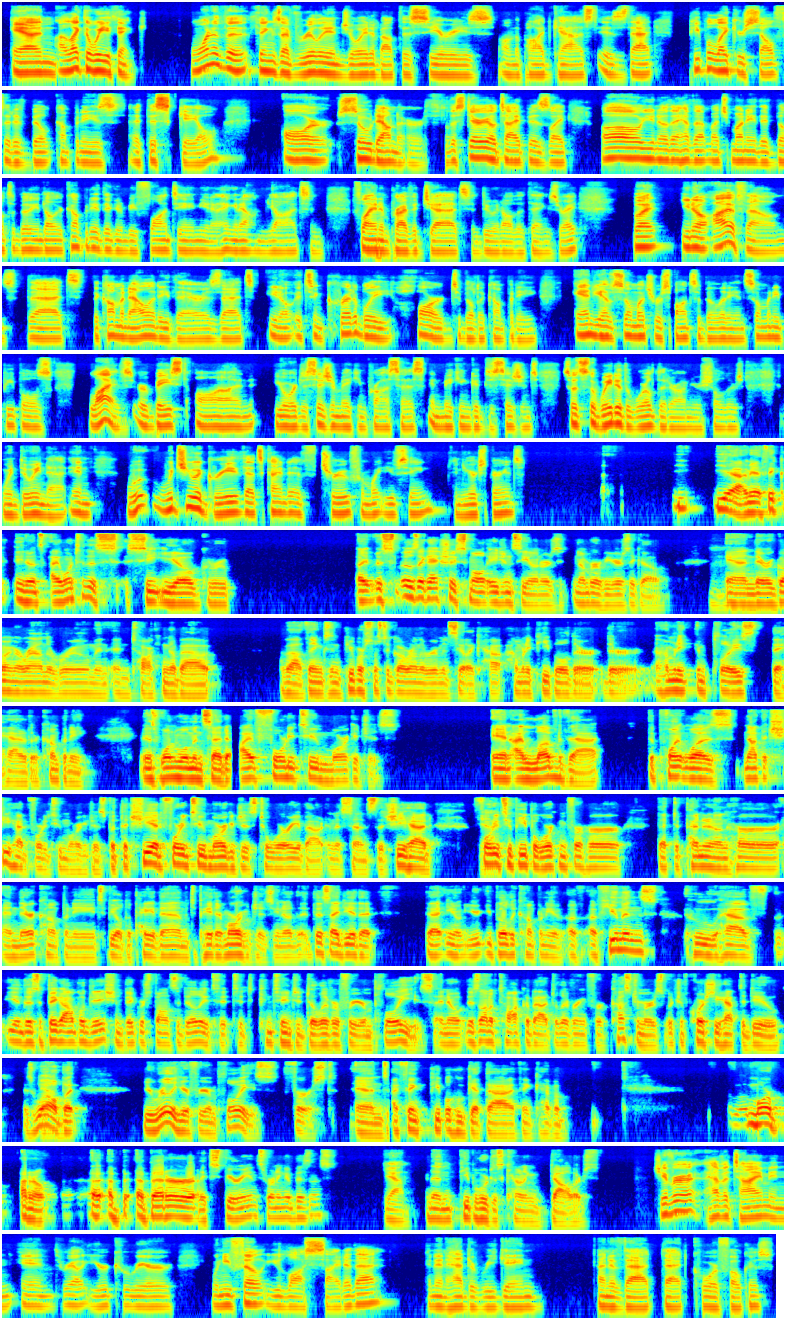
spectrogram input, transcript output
And I like the way you think. One of the things I've really enjoyed about this series on the podcast is that people like yourself that have built companies at this scale are so down to earth. The stereotype is like, oh, you know, they have that much money, they've built a billion dollar company, they're going to be flaunting, you know, hanging out in yachts and flying in private jets and doing all the things, right? But, you know, I have found that the commonality there is that, you know, it's incredibly hard to build a company and you have so much responsibility and so many people's lives are based on your decision making process and making good decisions so it's the weight of the world that are on your shoulders when doing that and w- would you agree that's kind of true from what you've seen in your experience Yeah, I mean, I think you know, it's, I went to this CEO group. It was, it was like actually small agency owners a number of years ago, Mhm. and they were going around the room and, and talking about about things. And people are supposed to go around the room and say like how how many people their their how many employees they had at their company. And this one woman said, "I have 42 mortgages," and I loved that. The point was not that she had 42 mortgages, but that she had 42 mortgages to worry about in a sense that she had Yeah. 42 people working for her that depended on her and their company to be able to pay them to pay their mortgages you know th- this idea that that you know you, you build a company of, of, of humans who have you know there's a big obligation big responsibility to, to continue to deliver for your employees. I know there's a lot of talk about delivering for customers which of course you have to do as well Yeah. but you're really here for your employees first. And i think people who get that i think have a more i don't know a, a, a better experience running a business yeah. than people who are just counting dollars. Do you ever have a time in in throughout your career when you felt you lost sight of that and then had to regain kind of that that core focus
